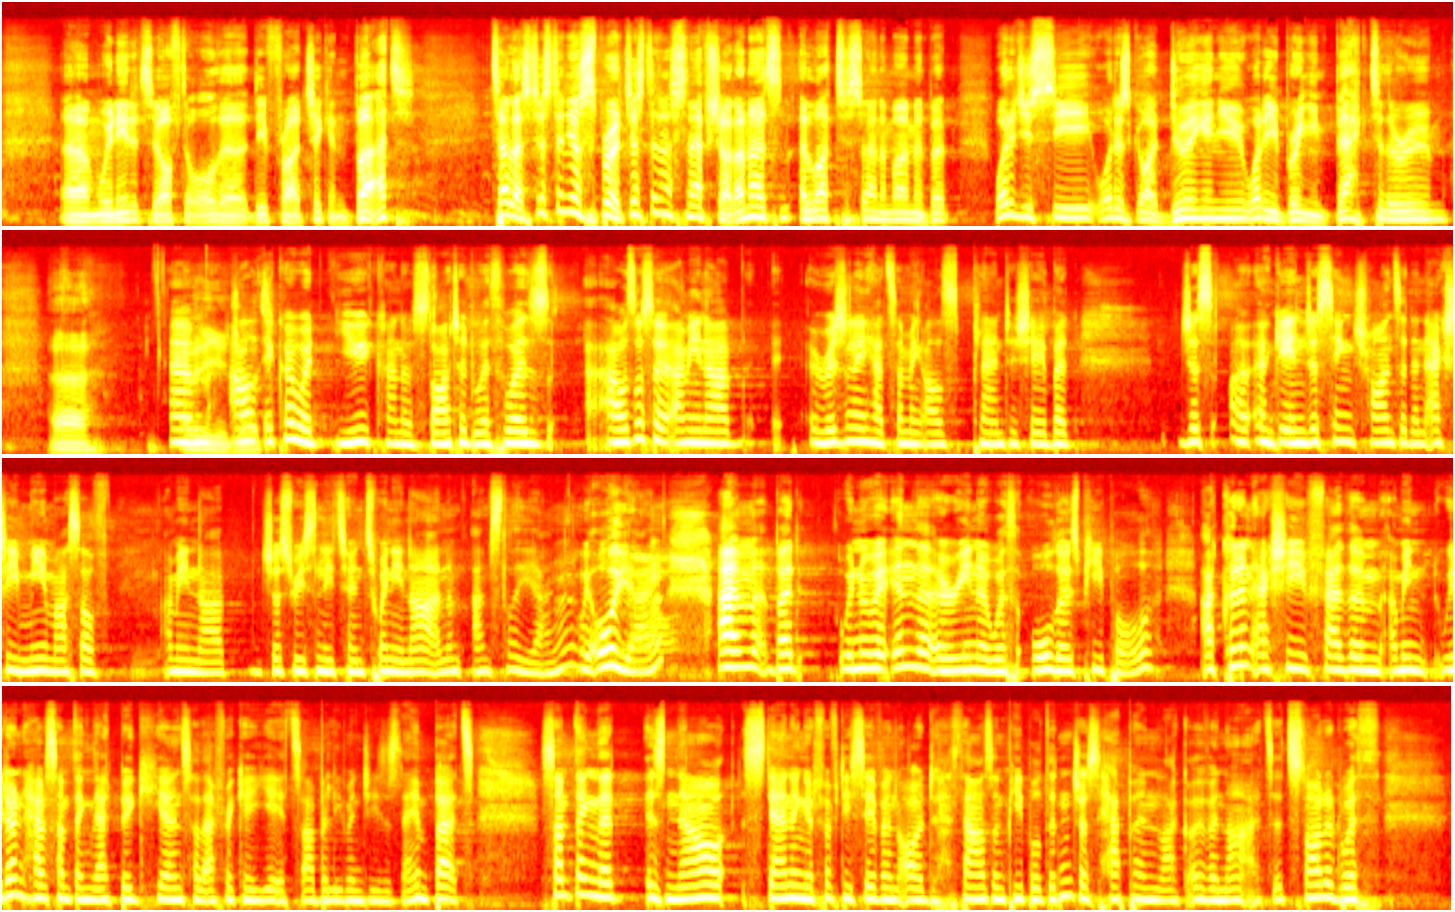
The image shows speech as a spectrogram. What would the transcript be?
Um, we needed to after all the deep fried chicken. But tell us, just in your spirit, just in a snapshot, I know it's a lot to say in a moment, but what did you see? What is God doing in you? What are you bringing back to the room? Uh, um, you, I'll echo what you kind of started with was I was also, I mean, I originally had something else planned to share, but just uh, again, just seeing transit and actually me and myself I mean, I just recently turned 29. I'm, I'm still young. We're all young. Um, but when we were in the arena with all those people, I couldn't actually fathom. I mean, we don't have something that big here in South Africa yet, I believe in Jesus' name, but something that is now standing at 57 odd thousand people didn't just happen like overnight. It started with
